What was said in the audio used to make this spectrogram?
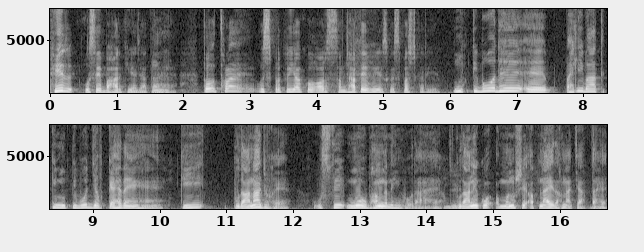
फिर उसे बाहर किया जाता है तो थोड़ा उस प्रक्रिया को और समझाते हुए इसको स्पष्ट करिए। मुक्तिबोध पहली बात कि मुक्तिबोध जब कह रहे हैं कि पुराना जो है उससे मोह भंग नहीं हो रहा है। पुराने को मनुष्य अपनाए रहना चाहता है।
